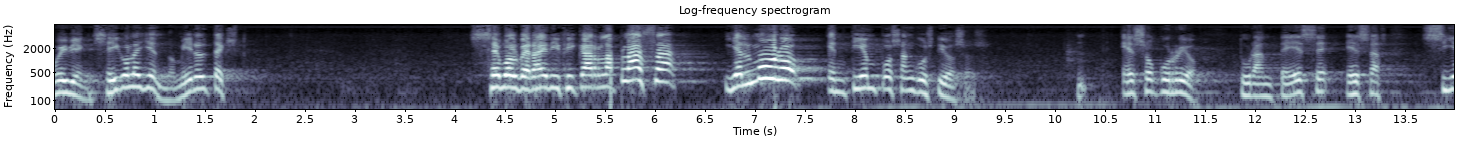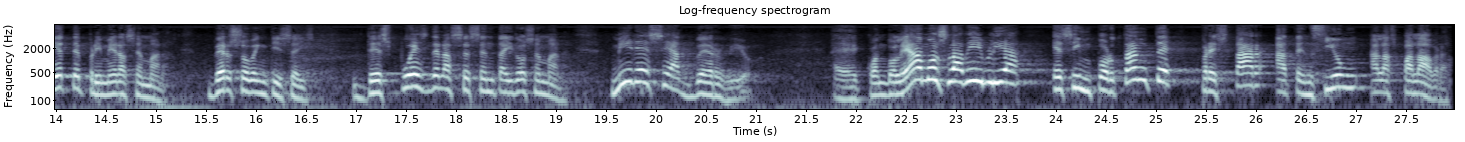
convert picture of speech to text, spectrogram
Muy bien, sigo leyendo, mire el texto. Se volverá a edificar la plaza y el muro en tiempos angustiosos. Eso ocurrió durante ese, esas siete primeras semanas. Verso 26. Después de las 62 semanas. Mire ese adverbio. Eh, cuando leamos la Biblia es importante prestar atención a las palabras.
